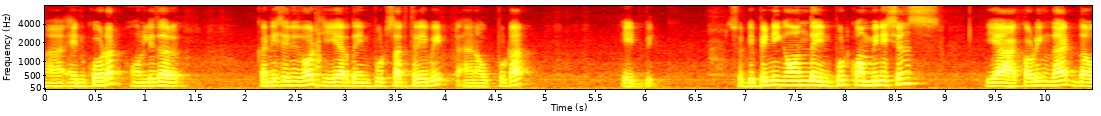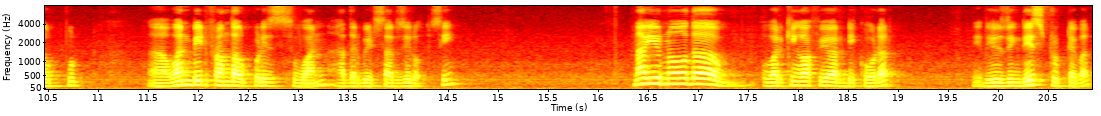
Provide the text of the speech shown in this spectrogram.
uh, encoder only the condition is what here the inputs are 3 bit and output are 8 bit. So depending on the input combinations yeah according that the output uh, one bit from the output is 1 other bits are 0 see? Now you know the working of your decoder using this truth table.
